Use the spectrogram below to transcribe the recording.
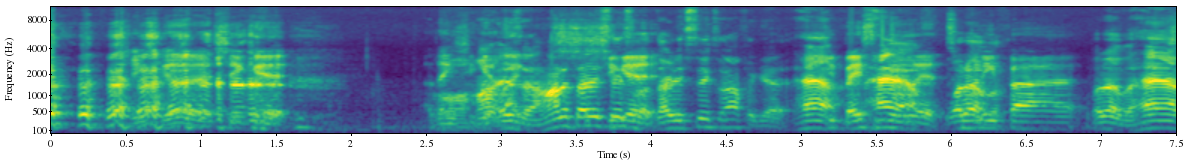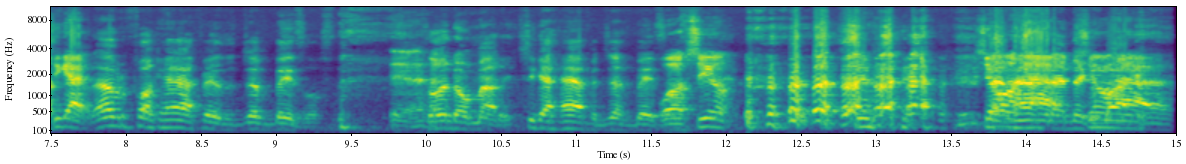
she good. She get. I think Oh, she hun- get like, is it 136 she or get, 36? I forget. Half. She basically half, at whatever. 25. Whatever. Half. She got- whatever the fuck half is of Jeff Bezos. Yeah. so it don't matter. She got half of Jeff Bezos. Well, she don't. she, She don't have. She don't have.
